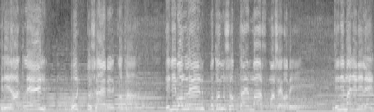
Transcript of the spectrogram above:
তিনি রাখলেন ভুট্টো সাহেবের কথা। তিনি বললেন, প্রথম সপ্তাহে মাস মাসে হবে। তিনি মানে নিলেন।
